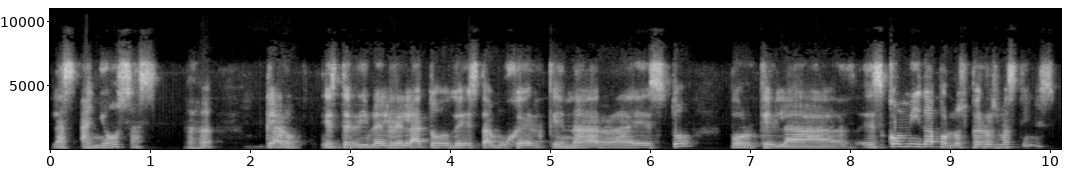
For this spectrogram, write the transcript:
las añosas. Claro, es terrible el relato de esta mujer que narra esto, porque la es comida por los perros mastines.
